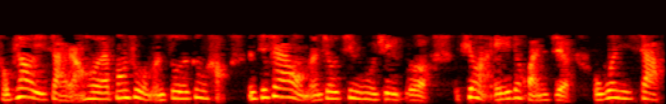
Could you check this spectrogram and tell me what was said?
投票一下，然后来帮助我们做得更好。那接下来我们就进入这个 Q&A 的环节，我问一下，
